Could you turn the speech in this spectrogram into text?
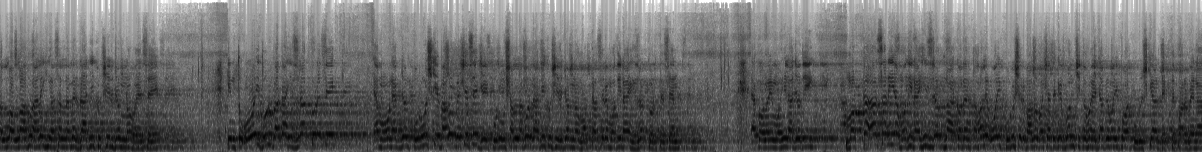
সাল্লাহ আলহি আসাল্লামের রাজি খুশির জন্য হয়েছে। কিন্তু ওই দুর্বাগা হিজরত করেছে, এমন একজন পুরুষকে ভালোবেসেছে, যে পুরুষ আল্লাহর রাজি খুশির জন্য মক্কা মদিনায় হিজরত করতেছেন। এখন ওই মহিলা যদি মক্কা সারিয়া মদিনায় হিজরত না করেন, তাহলে ওই পুরুষের ভালোবাসা থেকে বঞ্চিত হয়ে যাবে ওই পর পুরুষকে আর দেখতে পারবে না।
